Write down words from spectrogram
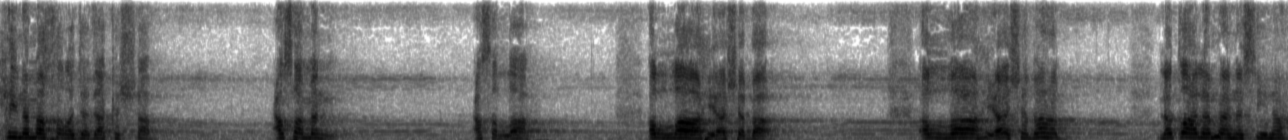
حينما خرج ذاك الشاب عصى من؟ عصى الله. الله يا شباب الله يا شباب لطالما نسيناه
